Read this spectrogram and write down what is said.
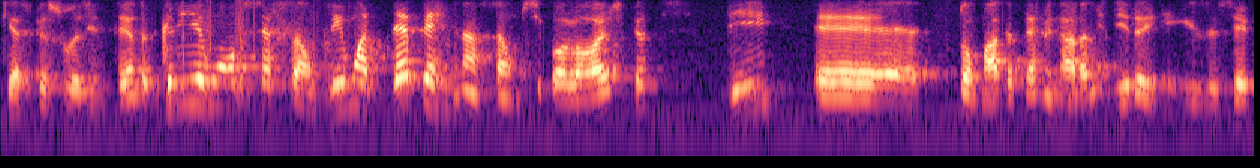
que as pessoas entendam. Cria uma obsessão, cria uma determinação psicológica de é, tomar determinada medida e exercer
